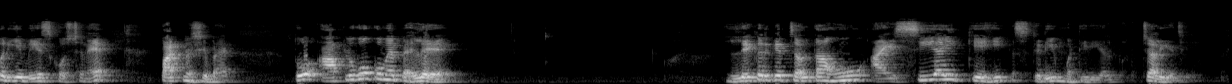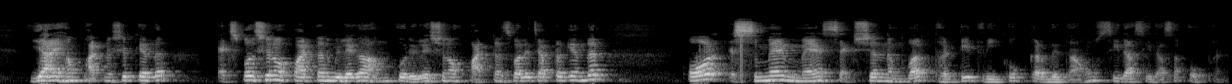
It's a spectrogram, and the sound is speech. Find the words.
पर ये बेस क्वेश्चन है। पार्टनरशिप एक्ट तो आप लोगों को मैं पहले लेकर के चलता हूँ आईसीआई के ही स्टडी मटेरियल पर। चलिए जी, ये आए हम पार्टनरशिप के अंदर। एक्सपल्शन ऑफ़ पार्टनर मिलेगा हमको रिलेशन ऑफ़ पार्टनर्स वाले चैप्टर के अंदर। और इसमें मैं सेक्शन नंबर 33 को कर देता हूँ सीधा सीधा सा ओपन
